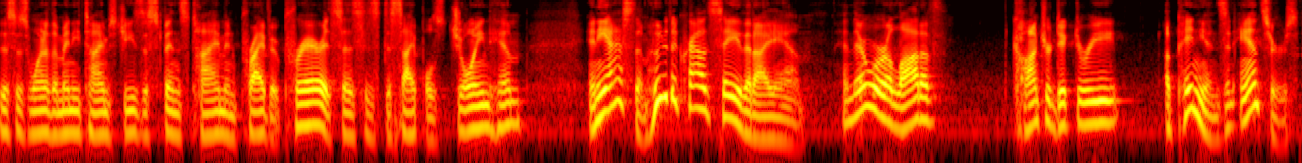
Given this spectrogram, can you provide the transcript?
This is one of the many times Jesus spends time in private prayer. It says his disciples joined him. And he asked them, Who do the crowd say that I am? And there were a lot of contradictory opinions and answers.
